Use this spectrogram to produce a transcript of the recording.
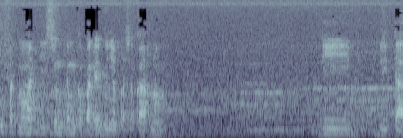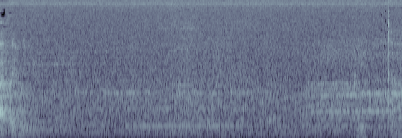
Ibu Fatmawati sungkem kepada ibunya Pak Soekarno di Blitar ini. Blitar.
